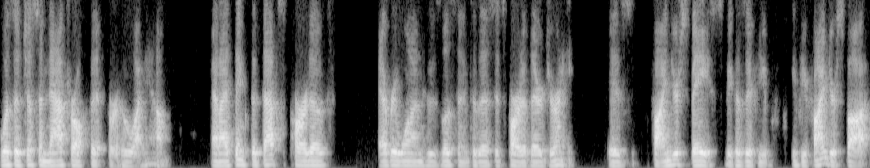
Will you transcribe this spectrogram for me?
was a, just a natural fit for who I am. And I think that that's part of everyone who's listening to this. It's part of their journey is find your space because if you if you find your spot,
